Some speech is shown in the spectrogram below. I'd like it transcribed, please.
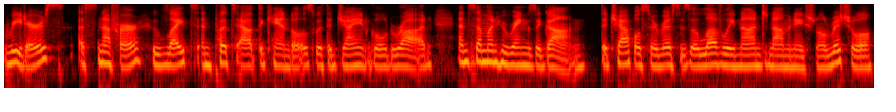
readers, a snuffer who lights and puts out the candles with a giant gold rod, and someone who rings a gong. The chapel service is a lovely non denominational ritual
